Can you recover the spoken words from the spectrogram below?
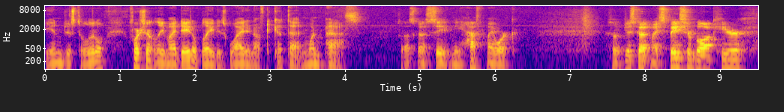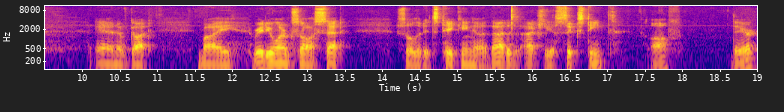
in just a little. Fortunately my dado blade is wide enough to cut that in one pass. So that's going to save me half my work. So I've just got my spacer block here and I've got my radial arm saw set so that it's taking, a, that is actually a 16th off there.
